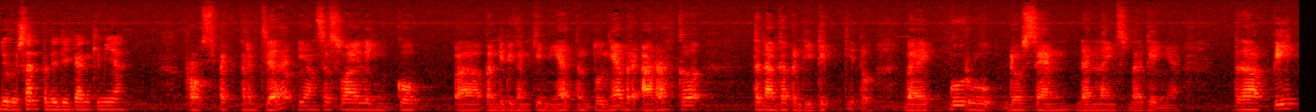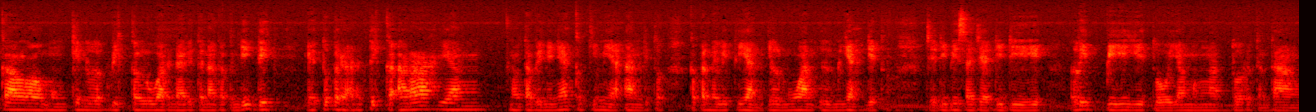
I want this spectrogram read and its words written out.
jurusan pendidikan kimia? Prospek kerja yang sesuai lingkup uh, pendidikan kimia tentunya berarah ke tenaga pendidik gitu, baik guru, dosen dan lain sebagainya. Tapi kalau mungkin lebih keluar dari tenaga pendidik itu berarti ke arah yang notabene-nya kekimiaan gitu, kepenelitian, ilmuwan, ilmiah gitu. Jadi bisa jadi di LIPI gitu yang mengatur tentang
